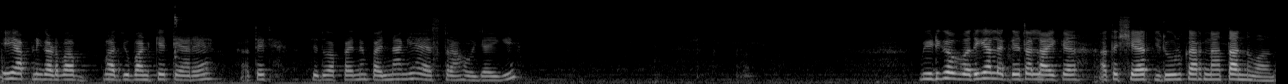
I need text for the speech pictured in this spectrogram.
ਇਹ ਆਪਣੀ ਗੜਵਾ ਬਾਜੂ ਬਣ ਕੇ ਤਿਆਰ ਹੈ ਅਤੇ ਜਦੋਂ ਆਪਾਂ ਇਹਨੂੰ ਪਹਿਨਾਂਗੇ ਇਸ ਤਰ੍ਹਾਂ ਹੋ ਜਾਏਗੀ। ਵੀਡੀਓ ਵਧੀਆ ਲੱਗੇ ਤਾਂ ਲਾਈਕ ਅਤੇ ਸ਼ੇਅਰ ਜ਼ਰੂਰ ਕਰਨਾ। ਧੰਨਵਾਦ।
